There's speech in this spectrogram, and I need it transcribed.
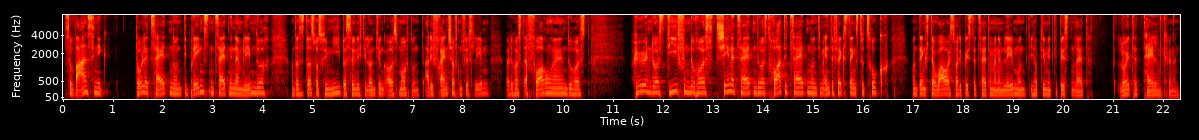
so wahnsinnig tolle Zeiten und die prägendsten Zeiten in deinem Leben durch. Und das ist das, was für mich persönlich die Landjugend ausmacht und auch die Freundschaften fürs Leben, weil du hast Erfahrungen, du hast Höhen, du hast Tiefen, du hast schöne Zeiten, du hast harte Zeiten und im Endeffekt denkst du zurück und denkst dir, wow, es war die beste Zeit in meinem Leben und ich habe die mit den besten Leuten Leute teilen können.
